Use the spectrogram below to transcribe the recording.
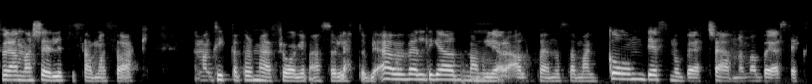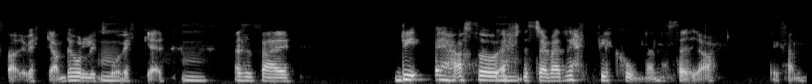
För annars är det lite samma sak. När man tittar på de här frågorna så är det lätt att bli överväldigad, man vill göra allt på en och samma gång. Det är som att börja träna, man börjar sex dagar i veckan, det håller i två Mm. veckor. Mm. Alltså så här, det är alltså Mm. eftersträva reflektionen, säger jag. Liksom.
